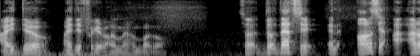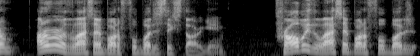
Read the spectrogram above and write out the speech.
I do. I did forget about my Humble bundle. So th- that's it. And honestly, I, I don't. I don't remember the last time I bought a full budget sixty dollar game. Probably the last time I bought a full budget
